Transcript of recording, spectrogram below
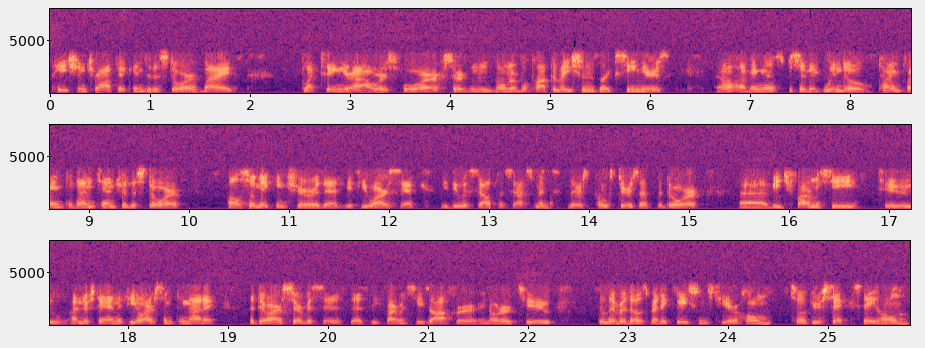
patient traffic into the store by flexing your hours for certain vulnerable populations like seniors, uh, having a specific window time frame for them to enter the store. Also, making sure that if you are sick, you do a self assessment. There's posters at the door uh, of each pharmacy to understand if you are symptomatic. But there are services that the pharmacies offer in order to deliver those medications to your home. So if you're sick, stay home,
